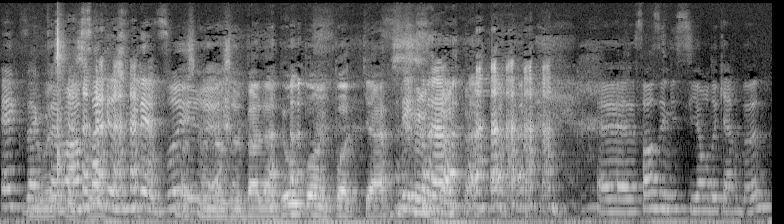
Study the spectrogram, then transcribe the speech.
exactement c'est ça ça. que je voulais On se dire. dans un balado, pas un podcast. C'est ça. Euh, sans émission de carbone.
